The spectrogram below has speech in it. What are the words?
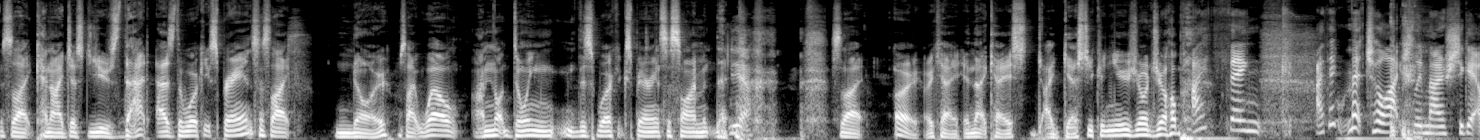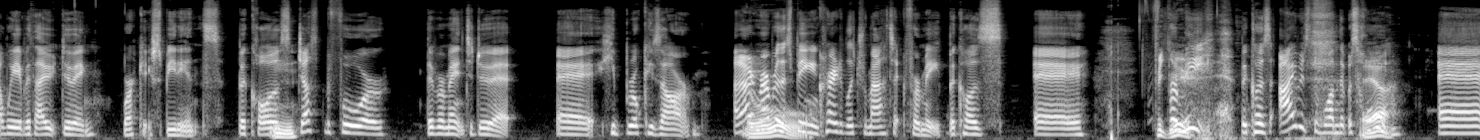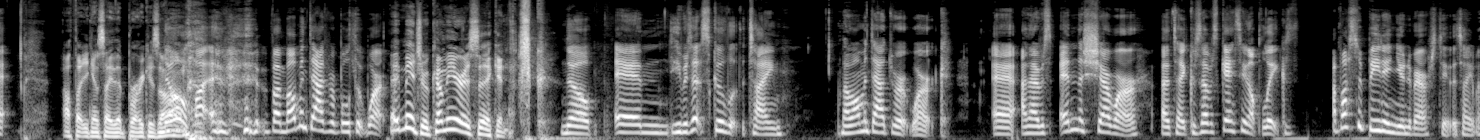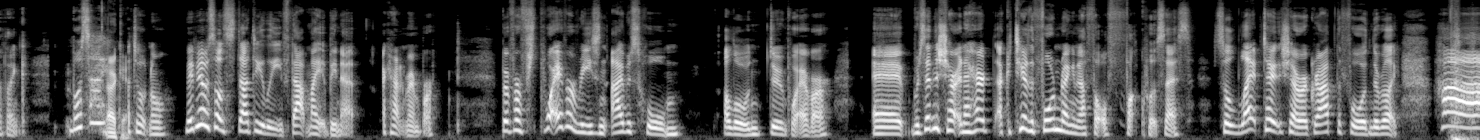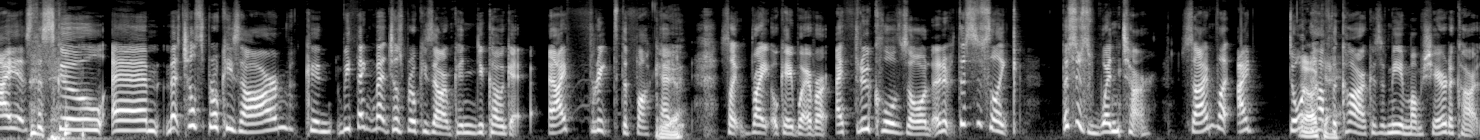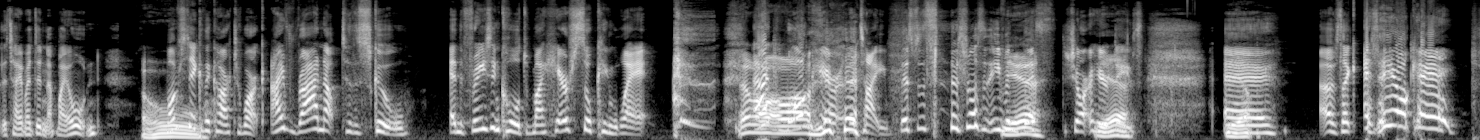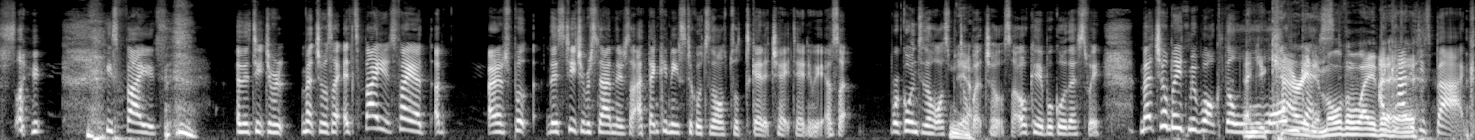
It's like, can I just use that as the work experience? It's like, no. It's like, well, I'm not doing this work experience assignment then. Yeah. It's like, oh, okay. In that case, I guess you can use your job. I think I think Mitchell actually managed to get away without doing work experience because just before they were meant to do it, uh, he broke his arm. And I remember this being incredibly traumatic for me because uh, For, for me because I was the one that was Yeah. Uh, I thought you were going to say that broke his no, arm. my, my mum and dad were both at work. Hey, Mitchell, come here a second. No, um, he was at school at the time. My mum and dad were at work, uh, and I was in the shower at the time because I was getting up late. Because I must have been in university at the time. I think was I? Okay. I don't know. Maybe I was on study leave. That might have been it. I can't remember. But for whatever reason, I was home alone doing whatever. Uh, was in the shower and I heard I could hear the phone ring and I thought, oh fuck, what's this? So leapt out the shower, grabbed the phone. They were like, "Hi, it's the school. Um, Mitchell's broke his arm. Can we think Mitchell's broke his arm? Can you come and get?" And I freaked the fuck out. Yeah. It's like, right, okay, whatever. I threw clothes on, and it, this is like, this is winter, so I'm like, I don't have Okay. the car because of me and mum shared a car at the time. I didn't have my own. Oh. Mum's taking the car to work. I ran up to the school in the freezing cold with my hair soaking wet. oh. I had long hair at the time. This was this wasn't even Yeah. this short hair Yeah. days. Uh, Yep. I was like, "Is he okay?" It's like he's fine. and the teacher Mitchell was like, "It's fine, it's fine." I, I, and I suppose this teacher was standing there. He's like, "I think he needs to go to the hospital to get it checked anyway." I was like. We're going to the hospital, Yeah. Mitchell. So okay, we'll go this way. Mitchell made me walk the and you longest. carried him all the way there. I carried his bag.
